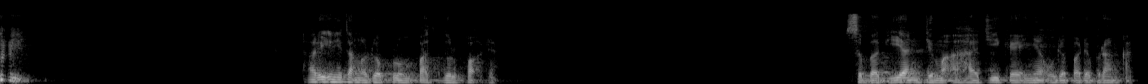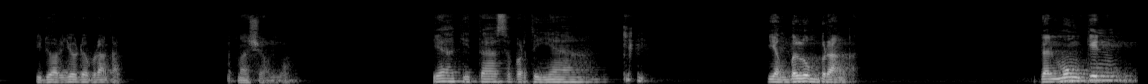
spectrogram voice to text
Hari ini tanggal 24 Dhul Qa'dah. Sebagian jemaah haji kayaknya udah pada berangkat. Sidoarjo udah berangkat. Masya Allah. Ya kita sepertinya yang belum berangkat. Dan mungkin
